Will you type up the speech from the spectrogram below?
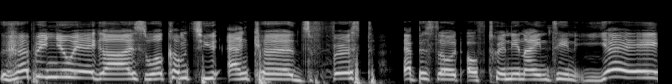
Happy New Year, guys! Welcome to Anchored's first episode of 2019. Yay!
